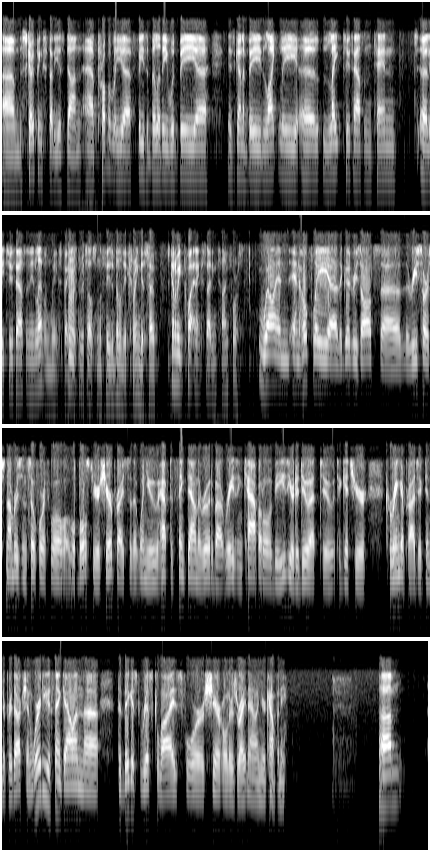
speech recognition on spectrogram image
Um, the scoping study is done. Uh, probably uh, feasibility would be uh, is going to be likely uh, late 2010, early 2011. We expect mm. the results on the feasibility at Coringa. So it's going to be quite an exciting time for us. Well, and and hopefully uh, the good results, uh, the resource numbers, and so forth will will bolster your share price, so that when you have to think down the road about raising capital, it'll be easier to do it to to get your Coringa project into production. Where do you think, Alan, uh, the biggest risk lies for shareholders right now in your company? Um,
